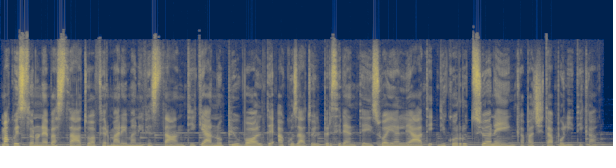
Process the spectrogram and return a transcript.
Ma questo non è bastato a fermare i manifestanti che hanno più volte accusato il presidente e i suoi alleati di corruzione e incapacità politica.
